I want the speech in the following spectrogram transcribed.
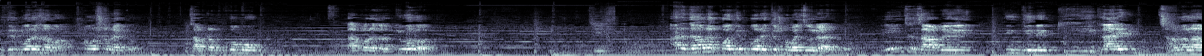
ঈদের পরে যাবা সমস্যা নাই তো। চাপটা কমুক তারপরে যাও। কি বলো? আরে দেখো না, কয়দিন পরে তো সবাই চলে আসবে। এই যে যাবে, তিন দিনে কি গাড়ির ঝামেলা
